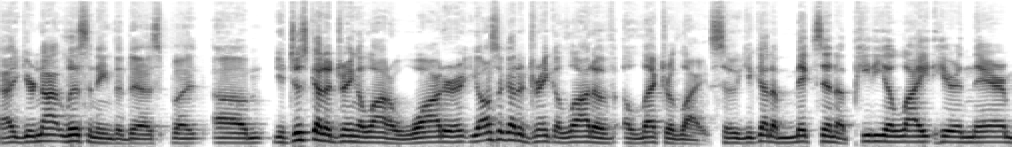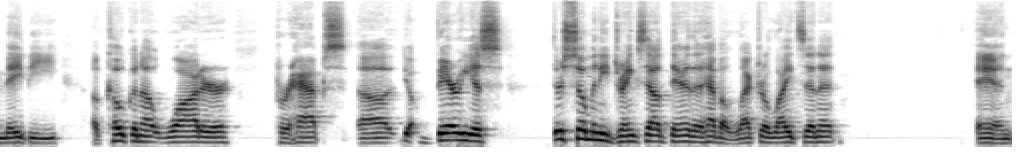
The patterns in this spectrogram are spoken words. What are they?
Uh, you're not listening to this, but um, you just got to drink a lot of water. You also got to drink a lot of electrolytes. So you got to mix in a Pedialyte here and there, maybe a coconut water, perhaps uh, you know, various. There's so many drinks out there that have electrolytes in it, and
